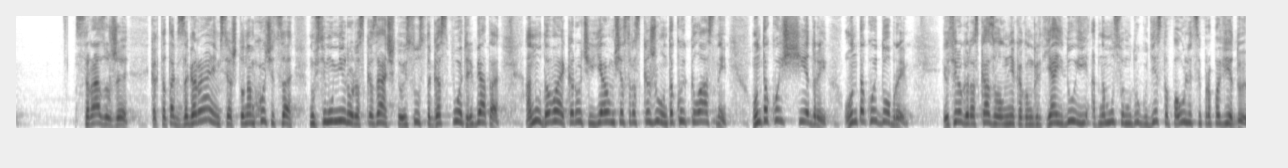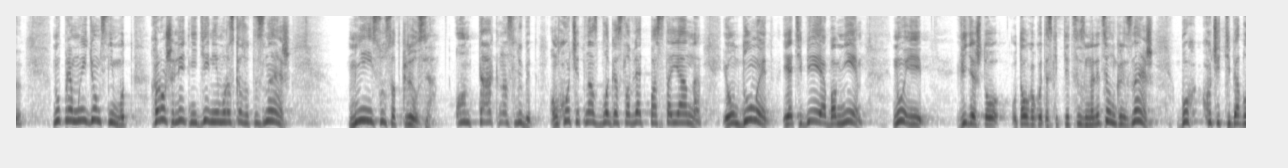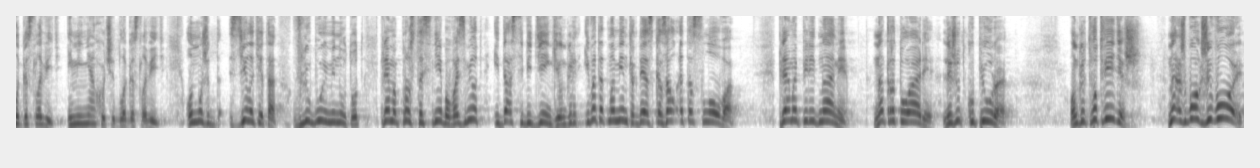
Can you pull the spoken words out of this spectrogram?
сразу же как-то так загораемся, что нам хочется ну, всему миру рассказать, что Иисус-то Господь, ребята, а ну давай, короче, я вам сейчас расскажу, Он такой классный, Он такой щедрый, Он такой добрый. И вот Серега рассказывал мне, как он говорит, я иду и одному своему другу детства по улице проповедую. Ну, прям мы идем с ним, вот хороший летний день, я ему рассказываю, ты знаешь, мне Иисус открылся. Он так нас любит. Он хочет нас благословлять постоянно. И Он думает и о тебе, и обо мне. Ну и видя, что у того какой-то скептицизм на лице, он говорит, знаешь, Бог хочет тебя благословить, и меня хочет благословить. Он может сделать это в любую минуту, вот прямо просто с неба возьмет и даст тебе деньги. Он говорит, и в этот момент, когда я сказал это слово, прямо перед нами, на тротуаре лежит купюра. Он говорит, вот видишь, наш Бог живой.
